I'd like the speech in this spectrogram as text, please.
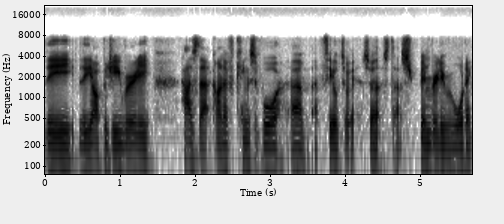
the the RPG really has that kind of Kings of War um, feel to it. So that's that's been really rewarding.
